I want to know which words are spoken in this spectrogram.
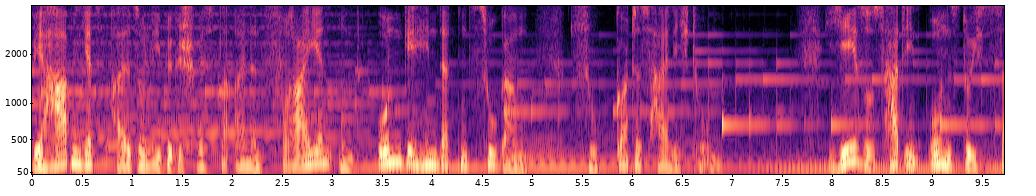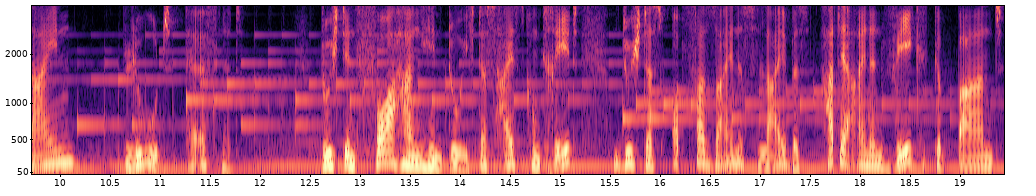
wir haben jetzt also, liebe Geschwister, einen freien und ungehinderten Zugang zu Gottes Heiligtum. Jesus hat ihn uns durch sein Blut eröffnet. Durch den Vorhang hindurch, das heißt konkret, durch das Opfer seines Leibes, hat er einen Weg gebahnt,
